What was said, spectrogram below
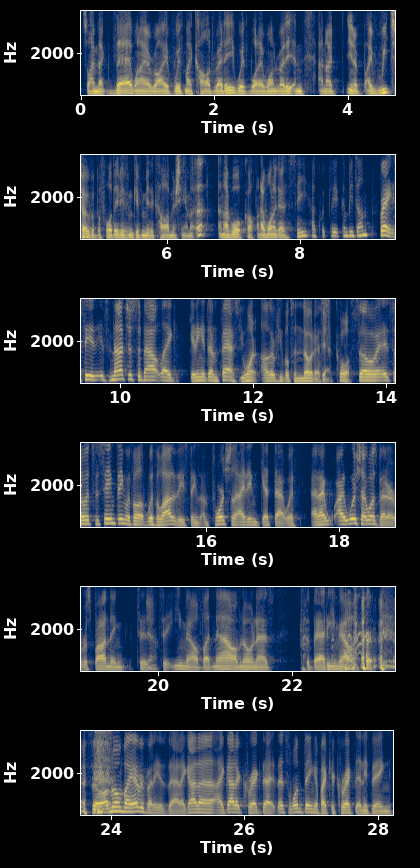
so I'm like there when I arrive with my card ready, with what I want ready, and and I you know I reach over before they've even given me the card machine. I'm like, uh, and I walk off, and I want to go see how quickly it can be done. Right. See, it's not just about like getting it done fast. You want other people to notice. Yeah, of course. So, so it's the same thing with a, with a lot of these things. Unfortunately, I didn't get that with, and I I wish I was better at responding to Yeah. to email, but now I'm known as the bad emailer. so I'm known by everybody as that. I gotta I gotta correct that. That's one thing. If I could correct anything,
